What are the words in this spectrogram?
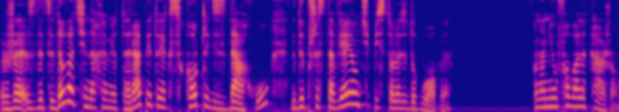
że zdecydować się na chemioterapię to jak skoczyć z dachu, gdy przystawiają ci pistolet do głowy. Ona nie ufała lekarzom.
